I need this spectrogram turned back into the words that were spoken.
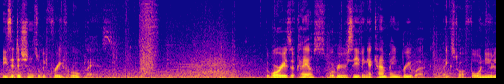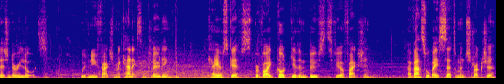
These additions will be free for all players. The Warriors of Chaos will be receiving a campaign rework thanks to our four new legendary lords, with new faction mechanics including Chaos Gifts provide god-given boosts for your faction, a vassal-based settlement structure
